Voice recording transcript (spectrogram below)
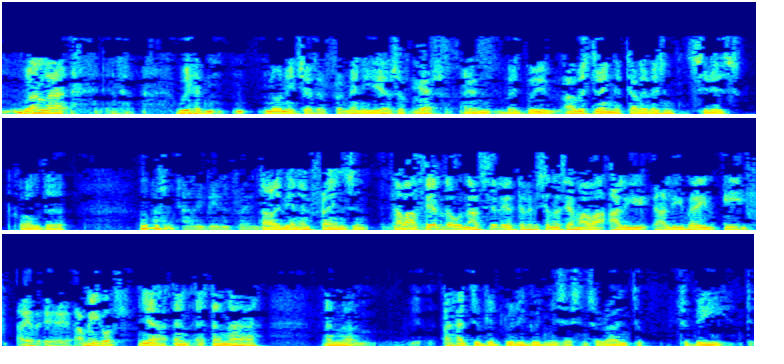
Well, uh, we had known each other for many years, of Yes, course, and but we I was doing a television series called uh, what was it? Ali Bain and Friends. Ali Bain and Friends, and, Estaba haciendo una serie de televisión que se llamaba Ali, Ali Bain y eh, eh, Amigos. yeah, and and uh, and um, I had to get really good musicians around to to be t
